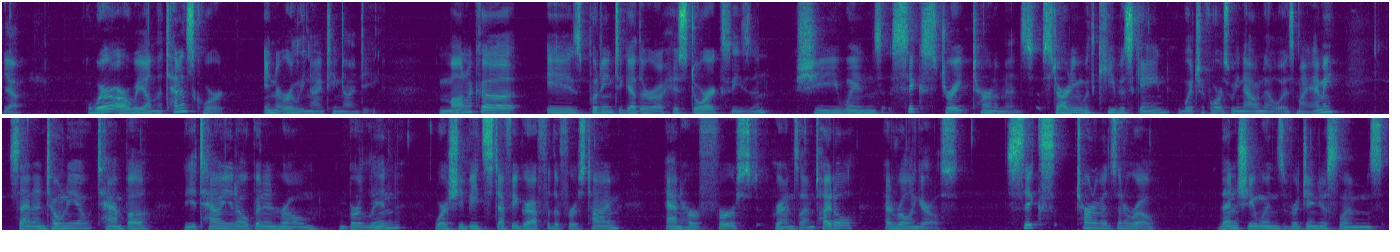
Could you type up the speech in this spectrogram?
yeah. Where are we on the tennis court in early 1990? Monica is putting together a historic season. She wins six straight tournaments, starting with Key Biscayne, which of course we now know as Miami, San Antonio, Tampa, the Italian Open in Rome, Berlin, where she beat Steffi Graf for the first time, and her first Grand Slam title at Roland Garros. Six tournaments in a row. Then she wins Virginia Slims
